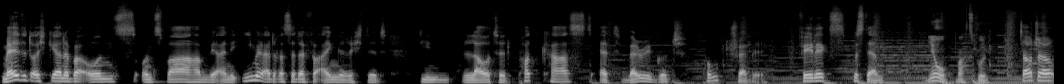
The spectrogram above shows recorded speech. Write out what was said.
meldet euch gerne bei uns. Und zwar haben wir eine E-Mail-Adresse dafür eingerichtet, die lautet podcast at verygood.travel. Felix, bis dann. Jo, macht's gut. Ciao, ciao.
